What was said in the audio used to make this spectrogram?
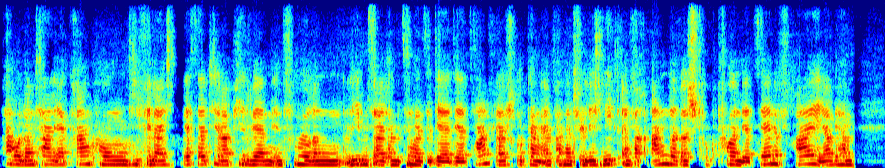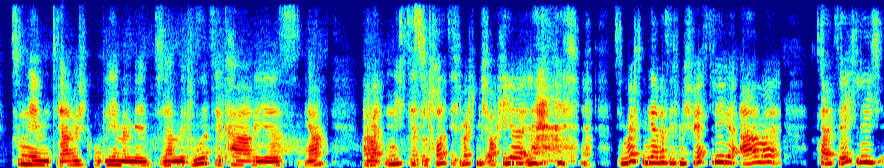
parodontale Erkrankungen, die vielleicht besser therapiert werden in früheren Lebensaltern, beziehungsweise der, der Zahnfleischrückgang einfach natürlich legt einfach andere Strukturen der Zähne frei. Ja, wir haben zunehmend dadurch Probleme mit, äh, mit Wurzelkaries, ja. Aber nichtsdestotrotz, ich möchte mich auch hier, Sie möchten gerne, dass ich mich festlege, aber tatsächlich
